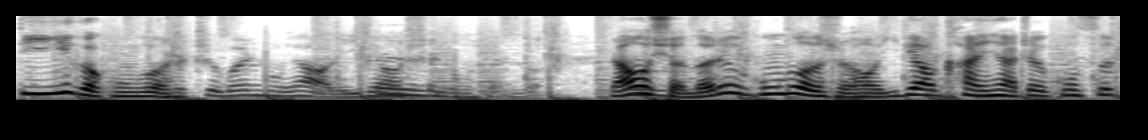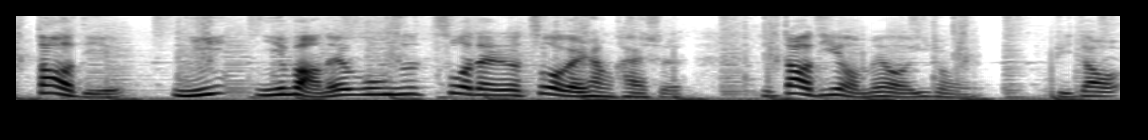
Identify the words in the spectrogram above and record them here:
第一个工作是至关重要的，一定要嗯慎重选择。然后选择这个工作的时候，一定要看一下这个公司到底你你往这个公司坐在这个座位上开始，你到底有没有一种比较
